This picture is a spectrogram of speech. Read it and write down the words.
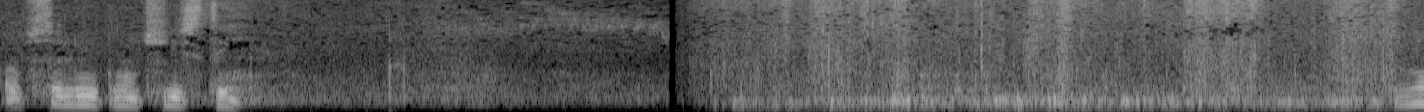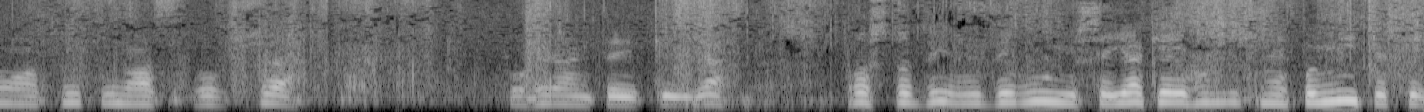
Абсолютно чистий. Ну а тут у нас взагалі Погляньте, який я просто диву дивуюся, як я його міг не помітити.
